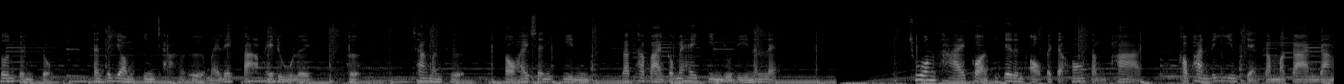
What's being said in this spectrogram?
ต้นจนจบ ฉันจะยอมกินฉางเอ๋อหมายเลขสามให้ดูเลยเถอะ ช่างมันเถอะ ต่อให้ฉันกิน รัฐบาลก็ไม่ให้กินอยู่ดีนั่นแหละ ช่วงท้ายก่อนที่จะเดินออกไปจากห้องสัมภาษณ์ เขาพันได้ยินเสียงกรรมการดัง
